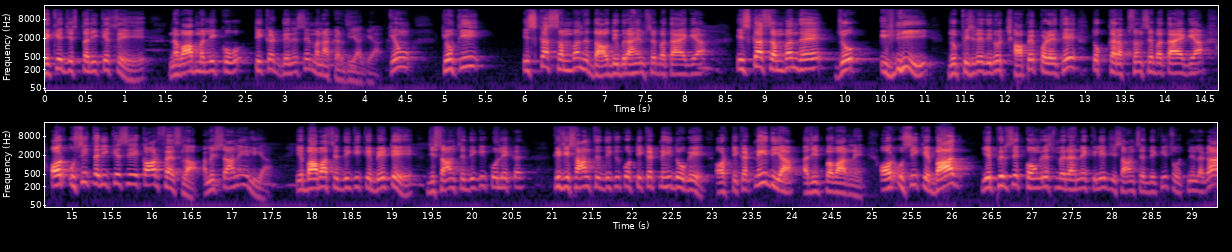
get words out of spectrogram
देखिए जिस तरीके से नवाब मलिक को टिकट देने से मना कर दिया गया। क्यों? क्योंकि इसका संबंध दाऊद इब्राहिम से बताया गया। इसका संबंध है जो ईडी जो पिछले दिनों छापे पड़े थे तो करप्शन से बताया गया। और उसी तरीके से एक और फैसला अमित शाह ने लिया। ये बाबा सिद्दीकी के बेटे जिशान सिद्दीकी को लेकर, कि जिशान सिद्दीकी को टिकट नहीं दोगे, और टिकट नहीं दिया अजीत पवार ने। और उसी के बाद ये फिर से कांग्रेस में रहने के लिए जिसान सिद्दीकी सोचने लगा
